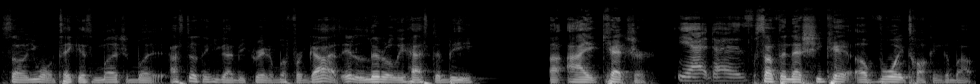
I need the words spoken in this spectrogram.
So you won't take as much, but I still think you got to be creative. But for guys, it literally has to be a eye catcher, Yeah, it does. something that she can't avoid talking about,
